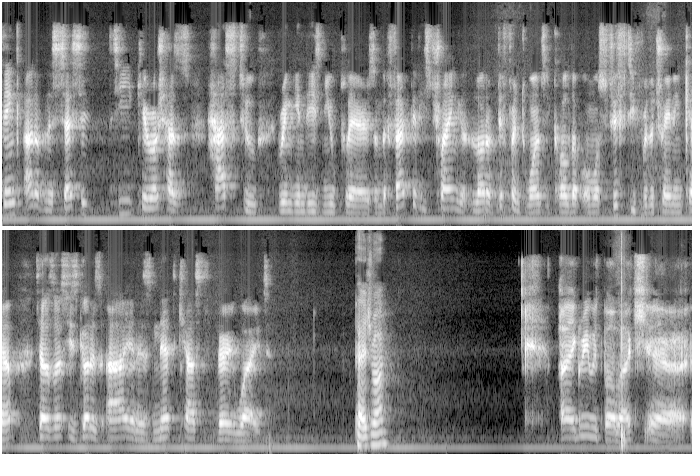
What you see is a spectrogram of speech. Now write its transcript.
think out of necessity, Queiroz has has to bring in these new players, and the fact that he's trying a lot of different ones, he called up almost 50 for the training camp, tells us he's got his eye and his net cast very wide. Pejman? I agree with Babak. Uh,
